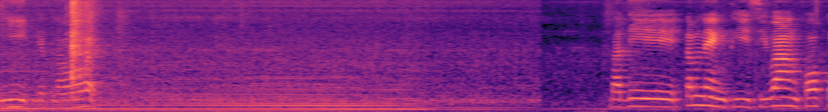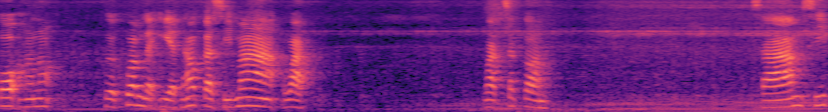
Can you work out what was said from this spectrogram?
นี่เรียบร้อยบัดนี้ตำแหน่งที่สีว่างพอเกาะเฮาเนาะเพื่อความละเอียดเฮากะสิมาวัด วัดซะก่อนสามสิบ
